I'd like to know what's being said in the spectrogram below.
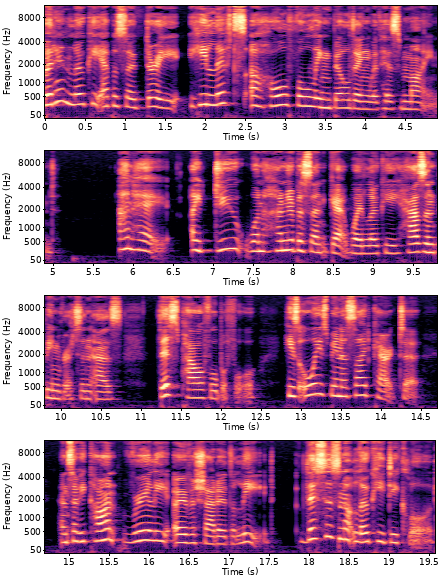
but in Loki episode 3, he lifts a whole falling building with his mind. And hey, I do 100% get why Loki hasn't been written as this powerful before. He's always been a side character, and so he can't really overshadow the lead. This is not Loki declawed.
